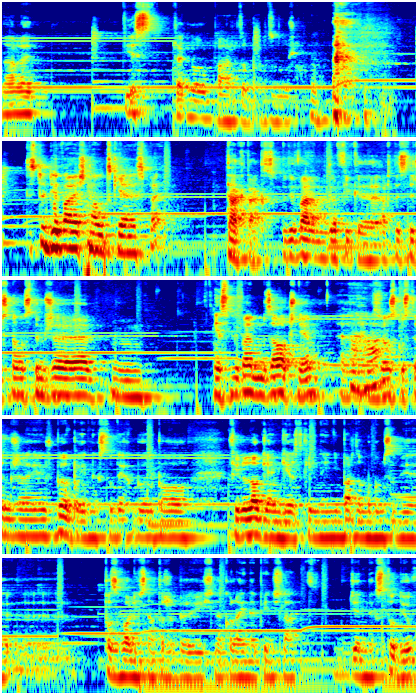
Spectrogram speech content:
no ale jest tego bardzo, bardzo dużo. Studiowałeś na łódzkiej ASP? Tak, tak. Studiowałem grafikę artystyczną, z tym, że mm, ja studiowałem zaocznie, e, Aha. w związku z tym, że już byłem po jednych studiach, byłem po filologii angielskiej, no i nie bardzo mogłem sobie e, pozwolić na to, żeby iść na kolejne 5 lat dziennych studiów,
